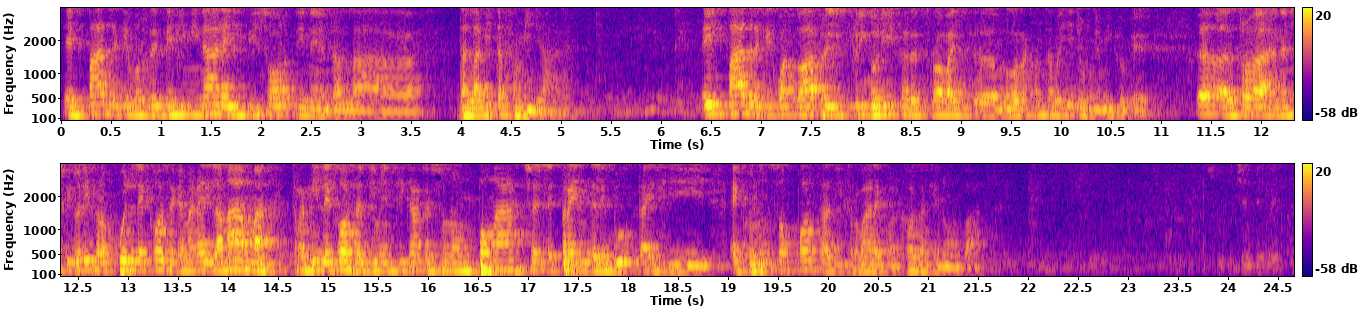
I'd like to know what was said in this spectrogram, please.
è il padre che vorrebbe eliminare il disordine dalla, dalla vita familiare. È il padre che quando apre il frigorifero e trova il... me lo raccontava ieri un mio amico che uh, trova nel frigorifero quelle cose che magari la mamma tra mille cose ha dimenticato e sono un po' marce, le prende, le butta e si... ecco, non sopporta di trovare qualcosa che non va. È sufficiente questo?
